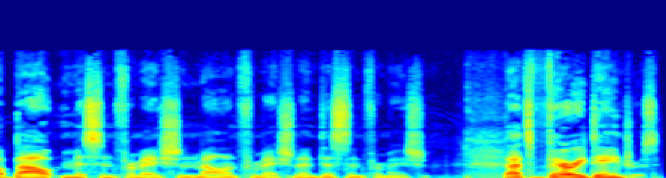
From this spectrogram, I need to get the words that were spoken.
about misinformation, malinformation, and disinformation. That's very dangerous.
